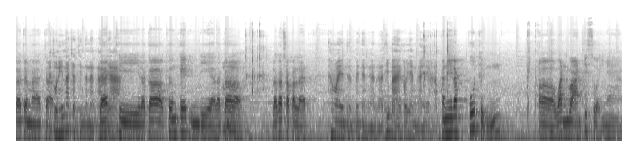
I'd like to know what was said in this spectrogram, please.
ก็จะมาจาไอ้กตัวนี้น่าจะจินตนาการแบล็กยากทีแล้วก็เครื่องเทศอินเดียแล้วก็อืมแล้วก็ช็อกโกแลตทำไมถึงเป็นอย่างนั้น อธิบายเขายังไงอะครับ อันนี้เราพูดถึงเอ่อ วันวานที่สวยงาม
